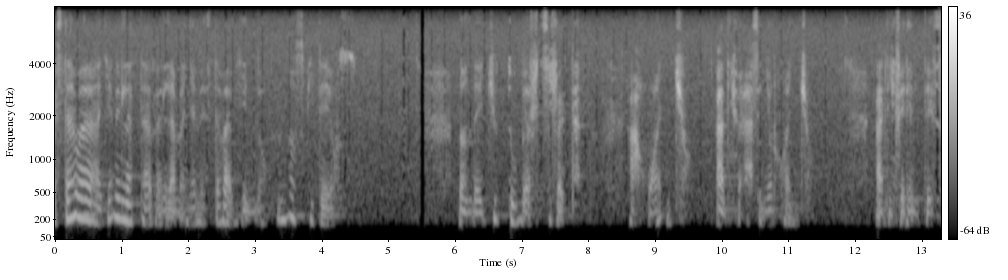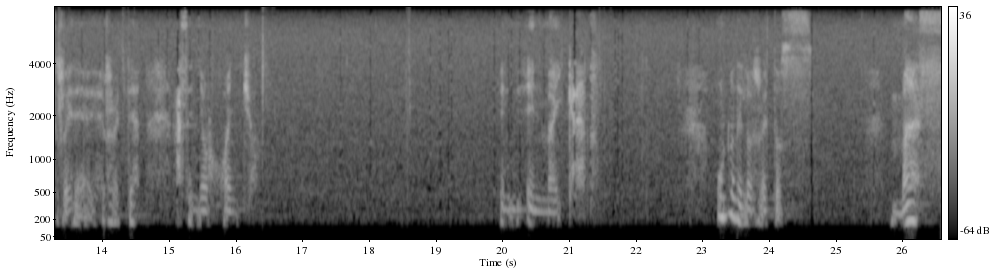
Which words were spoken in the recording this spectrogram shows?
Estaba ayer en la tarde, en la mañana, estaba viendo unos videos donde youtubers retan a Juancho, a, señor Juancho, a diferentes redes, retan a señor Juancho en, en Minecraft. Uno de los retos más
